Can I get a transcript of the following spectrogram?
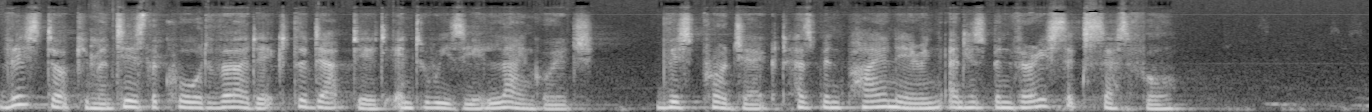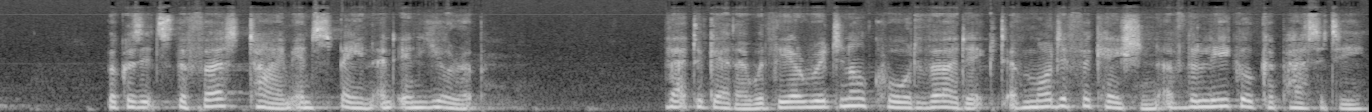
This document is the court verdict adapted into easy language. This project has been pioneering and has been very successful. Because it's the first time in Spain and in Europe that together with the original court verdict of modification of the legal capacity,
